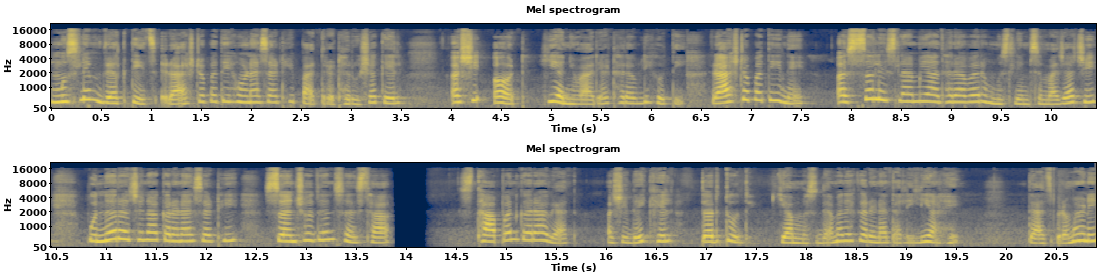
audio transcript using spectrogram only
मुस्लिम व्यक्तीच राष्ट्रपती होण्यासाठी पात्र ठरू शकेल अशी अट ही अनिवार्य ठरवली होती. राष्ट्रपतीने अस्सल इस्लामी आधारावर मुस्लिम समाजाची पुनर्रचना करण्यासाठी संशोधन संस्था स्थापन कराव्यात अशी देखील तरतूद या मसुद्यामध्ये करण्यात आलेली आहे. त्याचप्रमाणे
